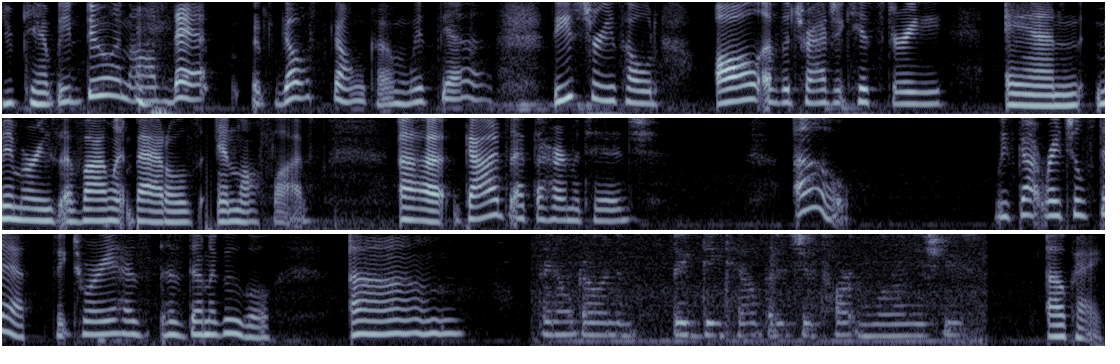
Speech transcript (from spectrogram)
you can't be doing all that. The ghost's gonna come with you. These trees hold all of the tragic history and memories of violent battles and lost lives. Uh, Guides at the Hermitage. Oh, we've got Rachel's death. Victoria has has done a Google. Um, They don't go into big detail, but it's just heart and lung issues. Okay.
